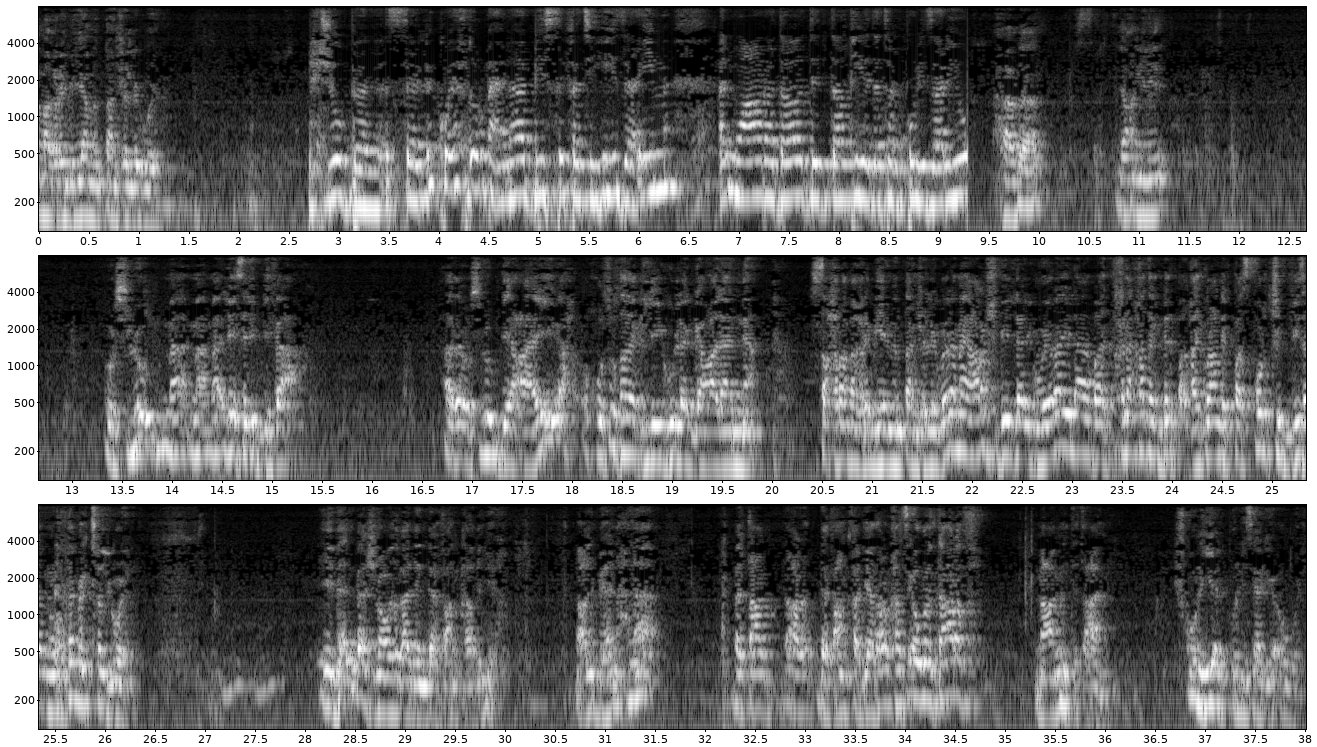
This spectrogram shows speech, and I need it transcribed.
مغربية من طنجه لقويره محجوب السالك ويحضر معنا بصفته زعيم المعارضة ضد قيادة البوليزاريو. هذا يعني أسلوب ما, ما, ما ليس للدفاع. هذا أسلوب دعائي وخصوصا هذاك اللي يقول لك على أن الصحراء مغربية من طنجه للقويره ما يعرفش بلا القويرة إلا بغيت تدخل خاطر يكون عندك باسبور تشد فيزا من وقتها باش تدخل القويرة. إذا باش نعود غادي ندافع عن القضية. نعلم بها نحن تدافع عن القضية. خاصك اولا تعرف مع من تتعامل. شكون هي البوليسارية اولا؟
